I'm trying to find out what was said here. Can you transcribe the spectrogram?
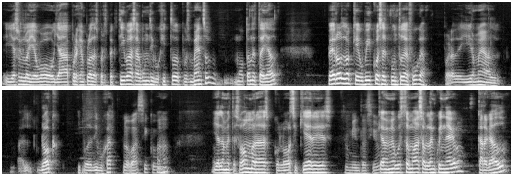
Y eso lo llevo ya, por ejemplo, a las perspectivas, hago un dibujito pues menso, no tan detallado, pero lo que ubico es el punto de fuga para irme al, al blog y poder dibujar. Lo básico. Ajá. Y ya le metes sombras, color si quieres. Ambientación. Que a mí me gusta más a blanco y negro, cargado.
